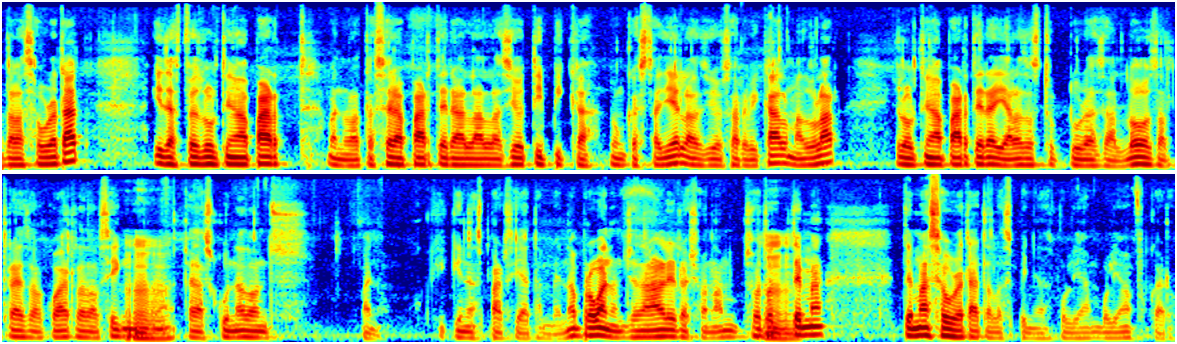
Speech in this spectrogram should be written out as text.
de la seguretat i després l'última part, bueno, la tercera part era la lesió típica d'un casteller, la lesió cervical, medular, i l'última part era ja les estructures del 2, del 3, del 4, del 5, Mhm. cadascuna, doncs, bueno, qui- quines parts hi ha també, no? Però, bueno, en general era això, no? sobretot Mm. tema, tema de seguretat a les pinyes, volíem, volíem enfocar-ho.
